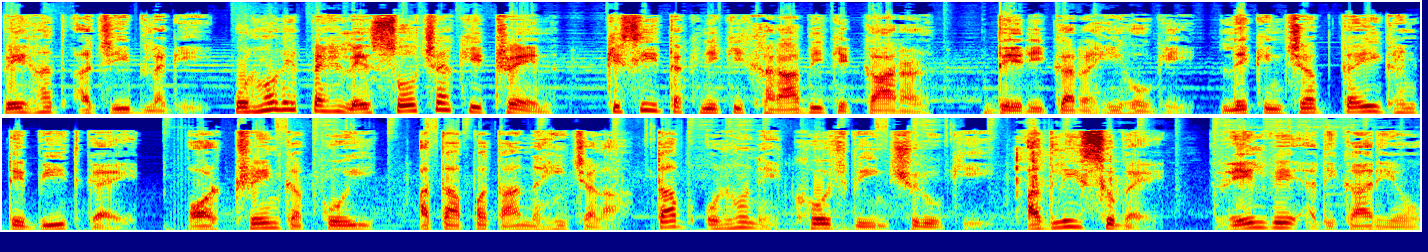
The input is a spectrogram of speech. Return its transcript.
बेहद अजीब लगी। उन्होंने पहले सोचा कि ट्रेन किसी तकनीकी खराबी के कारण देरी कर रही होगी, लेकिन जब कई घंटे बीत गए और ट्रेन का कोई अता पता नहीं चला, तब उन्होंने खोजबीन शुरू की। अगली सुबह, रेलवे अधिकारियों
